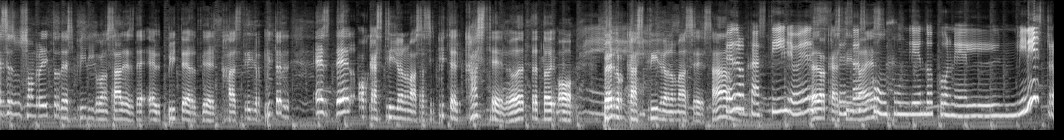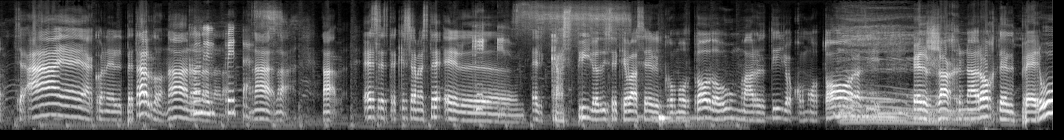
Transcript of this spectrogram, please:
Ese es un sombrerito de Speedy González, de el Peter del Castillo. Peter, ¿es del o Castillo nomás? Así, Peter Castel, o Pedro Castillo nomás es, ¿ah? Pedro Castillo, ¿eh? Pedro Te Castillo, estás ¿eh? confundiendo con el ministro. Ah, ya, ya, con el petardo. No, no, Con no, el no, no. petas. No, no, no. Es este, ¿qué se llama este? El, el castillo dice que va a ser como todo un martillo, como todo así. El Ragnarok del Perú.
